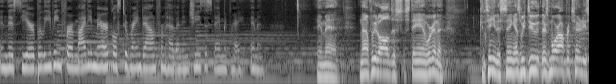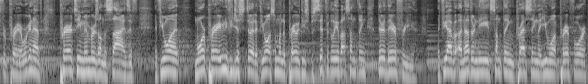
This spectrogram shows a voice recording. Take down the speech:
in this year, believing for mighty miracles to rain down from heaven. In Jesus' name we pray. Amen. Amen. Now, if we'd all just stand, we're going to continue to sing. As we do, there's more opportunities for prayer. We're going to have prayer team members on the sides. If, if you want more prayer, even if you just stood, if you want someone to pray with you specifically about something, they're there for you. If you have another need, something pressing that you want prayer for,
